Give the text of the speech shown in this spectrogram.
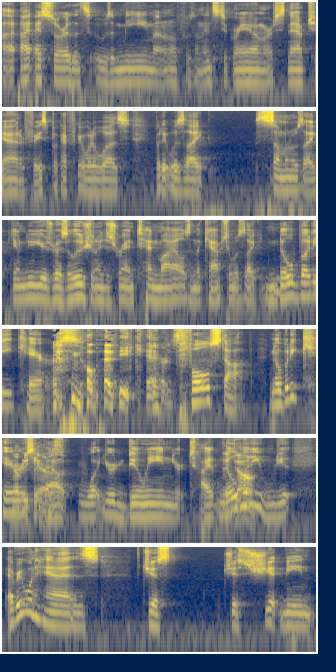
I, I, I saw that It was a meme. I don't know if it was on Instagram or Snapchat or Facebook. I forget what it was, but it was like someone was like, you know, New Year's resolution. I just ran ten miles, and the caption was like, "Nobody cares." Nobody cares. Full stop. Nobody cares, Nobody cares. about what you're doing. Your title. Nobody. Re- everyone has just just shit being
